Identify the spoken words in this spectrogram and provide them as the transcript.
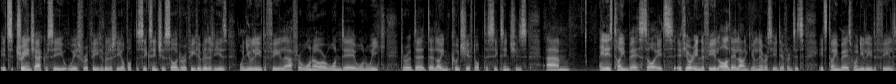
it's three inch accuracy with repeatability of up to six inches. So the repeatability is when you leave the field after one hour, one day, one week, the, the, the line could shift up to six inches. Um, it is time based so it's if you're in the field all day long you'll never see a difference. It's it's time based when you leave the field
